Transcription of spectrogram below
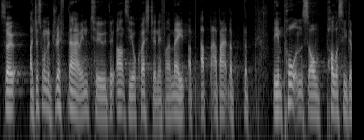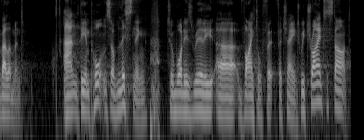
So I just want to drift now into the answer your question, if I may, about the, the, the importance of policy development and the importance of listening to what is really uh, vital for, for change. We tried to start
